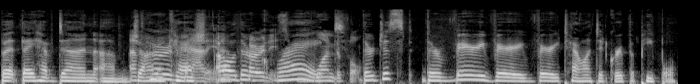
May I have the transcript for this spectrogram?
but they have done um, Johnny Cash. Oh, I've they're great. wonderful. They're just, they're very, very, very talented group of people.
